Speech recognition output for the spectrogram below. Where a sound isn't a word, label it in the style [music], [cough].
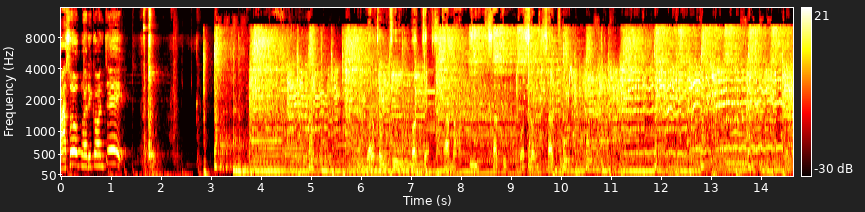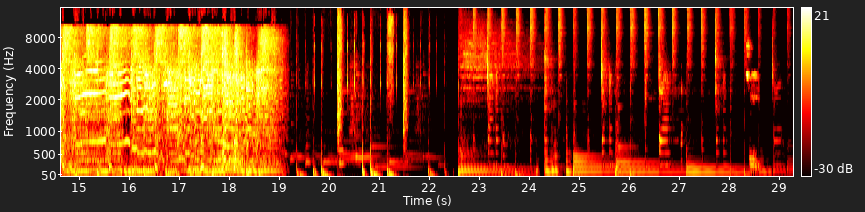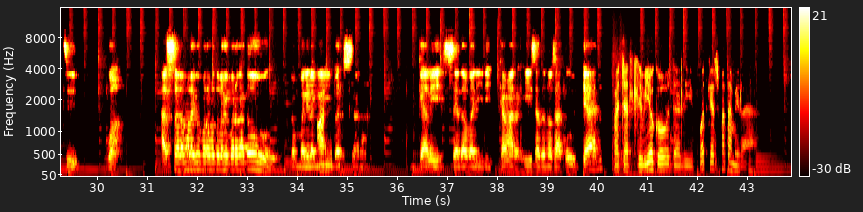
Masuk nggak dikunci. Welcome to podcast Kamar I101 Assalamualaikum warahmatullahi wabarakatuh. Kembali lagi bersama Gali Setobadi di kamar I101 dan Fajar Triwiyogo dari podcast Mata Merah.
